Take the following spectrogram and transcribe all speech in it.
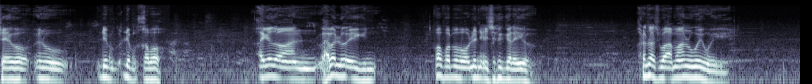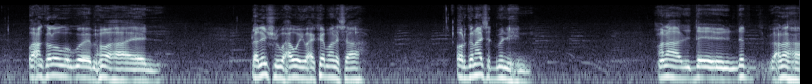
sheego inuu dhib qabo ayadoo aan waxba loo eegin qof walbaba oo dhinaciisa ka gelayo arrintaas waa ammaan weyn weeye. Waxaan kaloo muxuu ahaa dhaliishu waxaa weye waxay ka imaanaysaa organized ma nihin manaha dad manaha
